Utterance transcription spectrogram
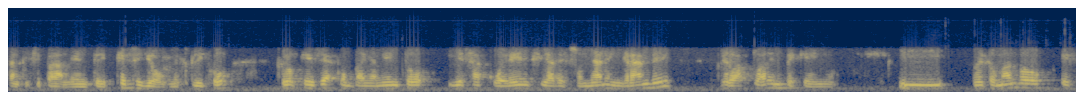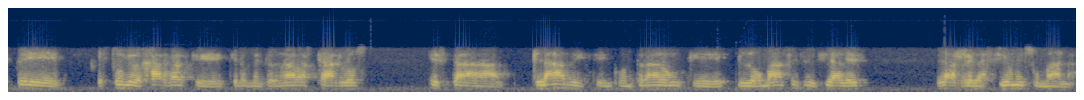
anticipadamente, qué sé yo, me explico. Creo que ese acompañamiento y esa coherencia de soñar en grande, pero actuar en pequeño. Y retomando este estudio de Harvard que, que nos mencionabas, Carlos, esta clave que encontraron que lo más esencial es las relaciones humanas.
